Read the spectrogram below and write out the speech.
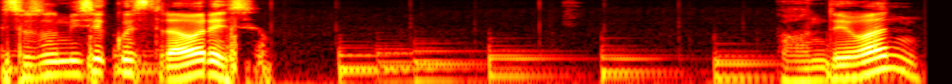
Estos son mis secuestradores. ¿Para dónde van?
